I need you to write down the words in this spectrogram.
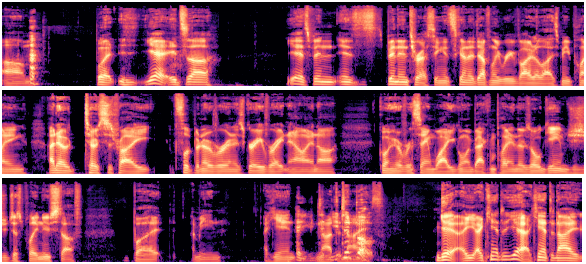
Um, but yeah, it's uh, yeah, it's been it's been interesting. It's gonna definitely revitalize me playing. I know Toast is probably flipping over in his grave right now and uh, going over and saying, "Why are you going back and playing those old games? You should just play new stuff." But I mean, I can't Hey, you did, not you deny did it. both. Yeah, I, I can't. Yeah, I can't deny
